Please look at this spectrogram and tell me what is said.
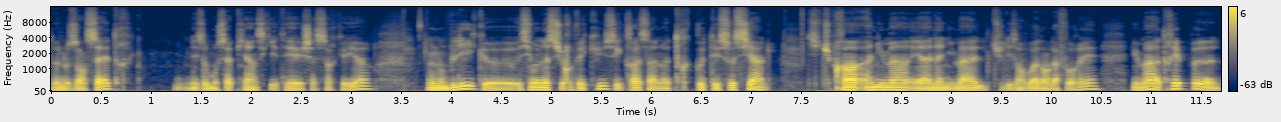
de nos ancêtres les Homo sapiens qui étaient chasseurs-cueilleurs, on oublie que si on a survécu, c'est grâce à notre côté social. Si tu prends un humain et un animal, tu les envoies dans la forêt, l'humain a très peu,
